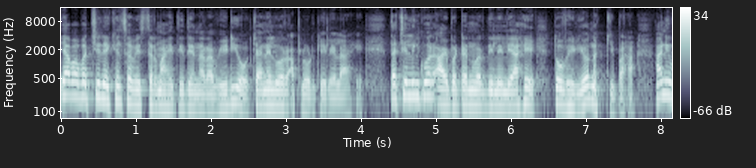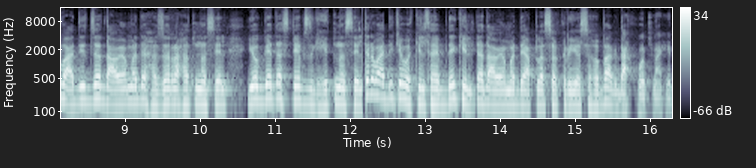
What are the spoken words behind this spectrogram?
याबाबतची देखील सविस्तर माहिती देणारा व्हिडिओ चॅनेलवर अपलोड केलेला आहे. त्याची लिंकवर आय बटनवर दिलेली आहे. तो व्हिडिओ नक्की पहा. आणि वादीत जर दाव्यामध्ये हजर राहत नसेल योग्य त्या स्टेप्स घेत नसेल तर वादीचे वकील साहेब देखील त्या दाव्यामध्ये आपला सक्रिय सहभाग दाखवत नाहीत.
